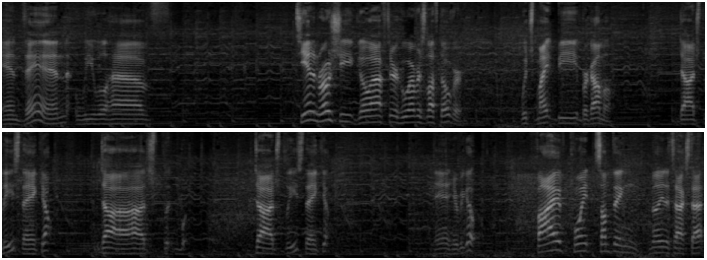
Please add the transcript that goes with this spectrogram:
And then we will have Tien and Roshi go after whoever's left over, which might be Bergamo. Dodge, please. Thank you. Dodge. Dodge, please. Thank you. And here we go. Five point something million attack stat.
